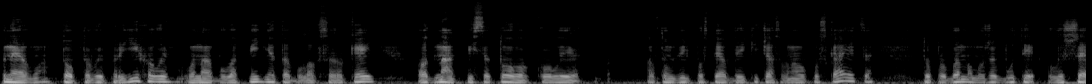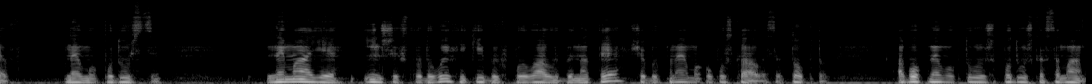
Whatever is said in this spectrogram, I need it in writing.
пневма, тобто ви приїхали, вона була піднята, була все окей. Однак після того, коли автомобіль постояв деякий час, вона опускається, то проблема може бути лише в пневмоподушці. Немає інших складових, які би впливали би на те, щоб пневмо опускалося. Тобто, або пневмоподушка сама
